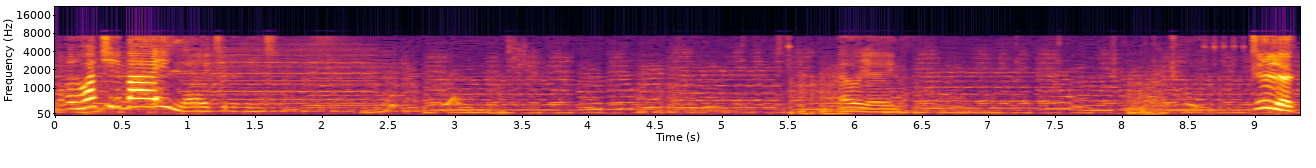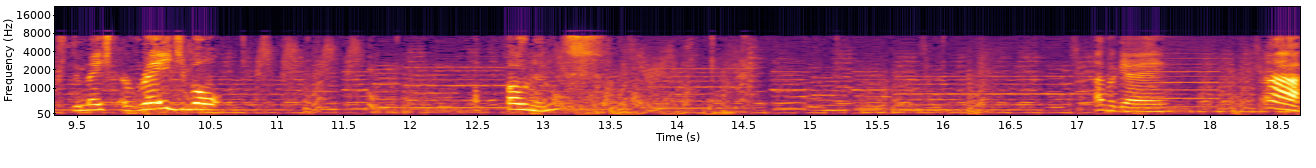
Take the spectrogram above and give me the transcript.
Nog een hartje erbij? Nee, natuurlijk niet. Oh jee. Tuurlijk, de meest rageable opponents. Hoppakee. Ah,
